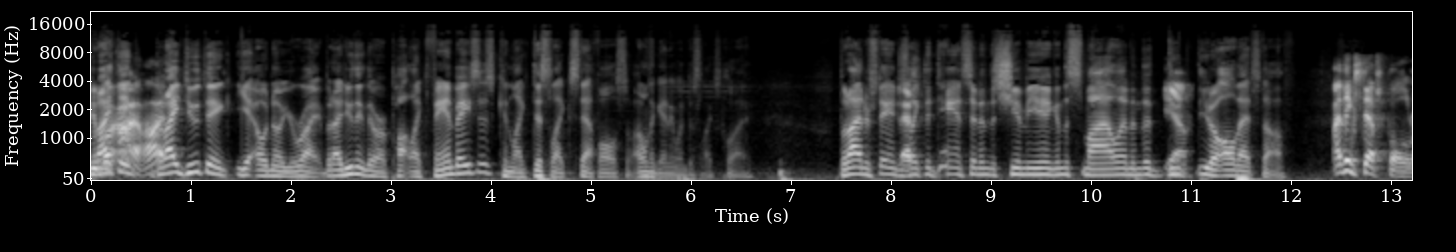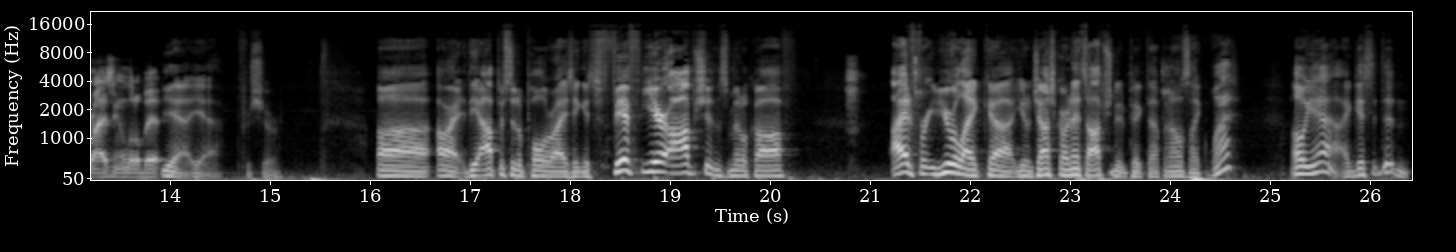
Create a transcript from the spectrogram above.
But I are, think, "I- I- but I do think, yeah. Oh no, you're right. But I do think there are po- like fan bases can like dislike Steph also. I don't think anyone dislikes Clay. But I understand just like the dancing and the shimmying and the smiling and the deep, Yeah. you know all that stuff. I think Steph's polarizing a little bit. Yeah, yeah, for sure. Uh, all right, the opposite of polarizing is fifth year options, Middlekauff. I had for you were like, uh, you know, Josh Garnett's option didn't picked up, and I was like, what? Oh yeah, I guess it didn't.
